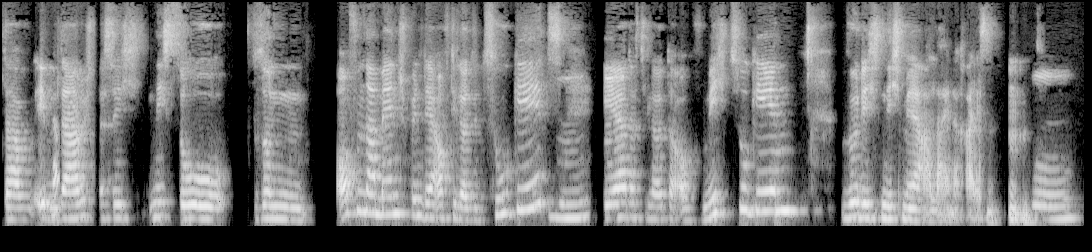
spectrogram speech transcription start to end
Da, eben ja. dadurch, dass ich nicht so, so ein offener Mensch bin, der auf die Leute zugeht, mhm. eher, dass die Leute auf mich zugehen, würde ich nicht mehr alleine reisen. Mhm.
